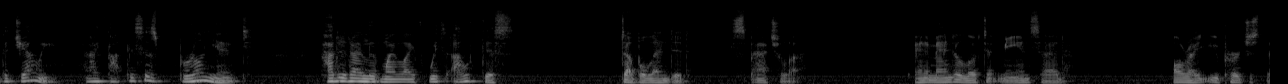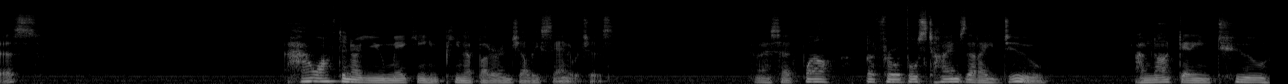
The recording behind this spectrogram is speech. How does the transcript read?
the jelly. And I thought, this is brilliant. How did I live my life without this double ended spatula? And Amanda looked at me and said, All right, you purchased this. How often are you making peanut butter and jelly sandwiches? And I said, Well, but for those times that I do, I'm not getting two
